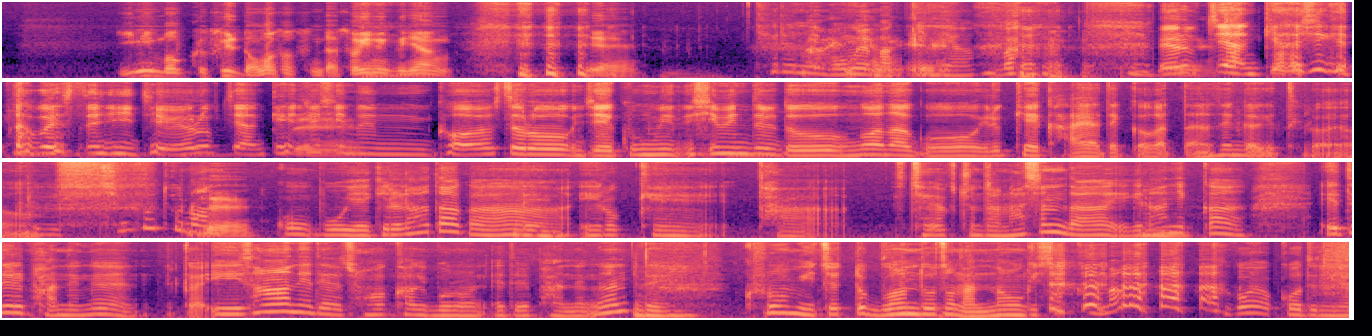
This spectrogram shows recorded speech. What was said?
이미 뭐 그 수를 넘어섰습니다. 저희는 네. 그냥 예 티르니 몸을 맡기냐. 외롭지 않게 하시겠다고 했으니 이제 외롭지 않게 네. 해주시는 것으로 이제 국민 시민들도 응원하고 이렇게 가야 될 것 같다는 생각이 들어요. 그 친구들하고 뭐 얘기를 하다가 이렇게 다 제작 중단 하신다 얘기를 음. 하니까 애들 반응은 그러니까 이 사안에 대해 정확하게 모르는 애들 반응은 네. 그럼 이제 또 무한도전 안 나오기 시작하나 그거였거든요.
